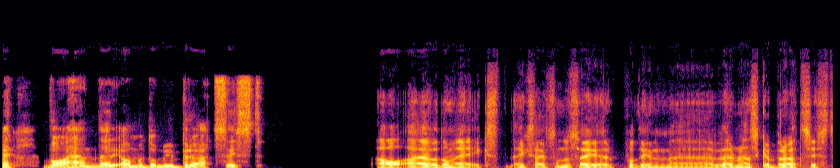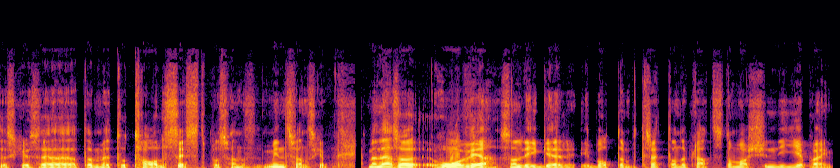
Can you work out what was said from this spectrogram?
Vad händer? Ja, men de är ju bröt sist. Ja, de är ex exakt som du säger på din eh, värmländska bröt sist. Jag skulle säga att de är total sist på sven min svenska. Men det är alltså HV som ligger i botten på 13 plats. De har 29 poäng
